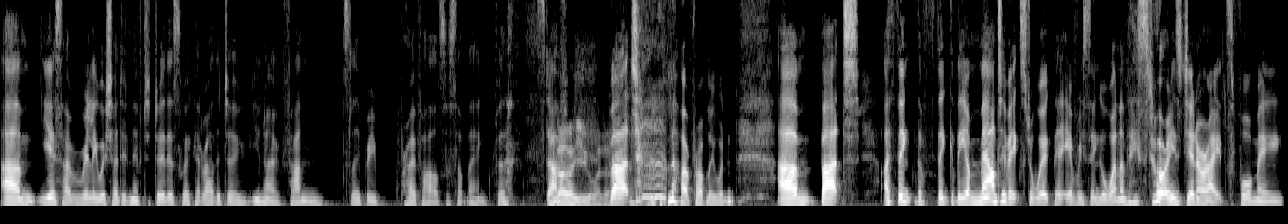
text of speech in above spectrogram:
Um, yes, I really wish I didn't have to do this work. I'd rather do, you know, fun celebrity profiles or something for stuff. No, you wouldn't. But no, I probably wouldn't. Um, but I think the, the, the amount of extra work that every single one of these stories generates for me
